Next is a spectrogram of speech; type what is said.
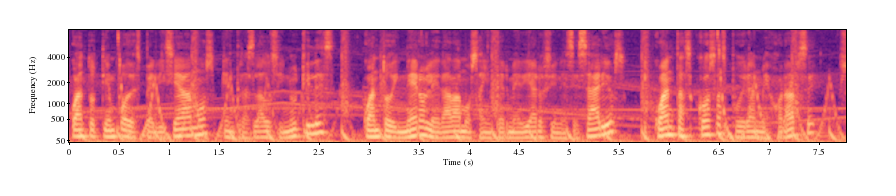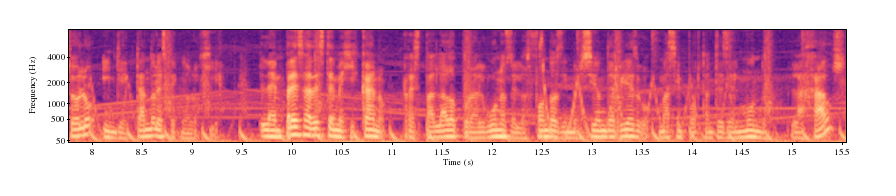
cuánto tiempo desperdiciábamos en traslados inútiles, cuánto dinero le dábamos a intermediarios innecesarios y cuántas cosas pudieran mejorarse solo inyectándoles tecnología. La empresa de este mexicano, respaldado por algunos de los fondos de inversión de riesgo más importantes del mundo, la House,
